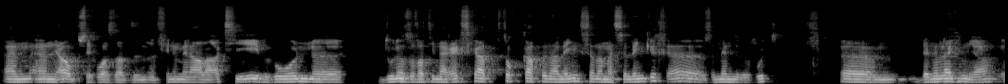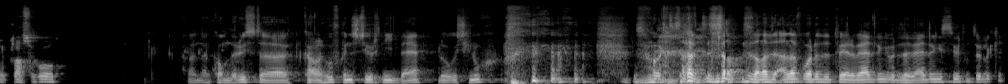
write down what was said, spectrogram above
En, en ja, op zich was dat een fenomenale actie. Even gewoon eh, doen alsof hij naar rechts gaat, toch kappen naar links en dan met zijn linker, hè, zijn mindere voet. Ehm, binnenleggen, ja, klasse goal. En dan kwam de rust. eh Karel Hoefken stuurt niet bij, logisch genoeg. Zo wordt dezelfde, dezelfde, dezelfde elf worden de tweede wijdering, worden de wijdering gestuurd natuurlijk.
